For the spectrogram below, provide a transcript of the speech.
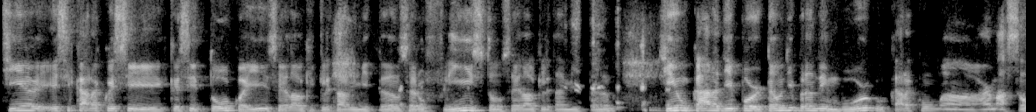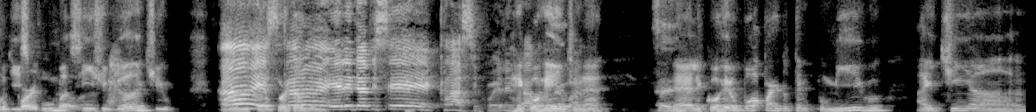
Tinha esse cara com esse, com esse toco aí, sei lá o que, que ele estava imitando, se era o Flintstone, sei lá o que ele estava imitando. Tinha um cara de portão de Brandemburgo, o cara com uma armação de portão, espuma assim, é. gigante. Ah, esse cara, de... ele deve ser clássico. Ele Recorrente, né? É, ele correu boa parte do tempo comigo. Aí tinha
